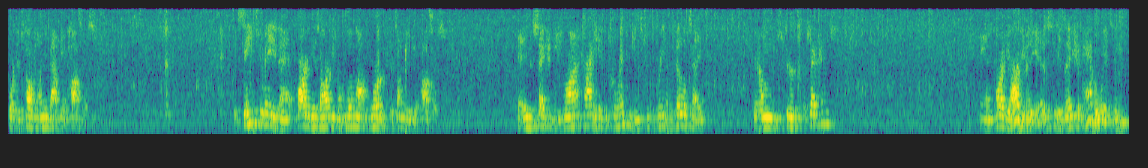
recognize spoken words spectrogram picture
where it's talking only about the apostles. It seems to me that part of his argument will not work if it's only the apostles. That in this section, he's trying to get the Corinthians to rehabilitate their own spiritual perceptions. And part of the argument is, is they should have a wisdom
